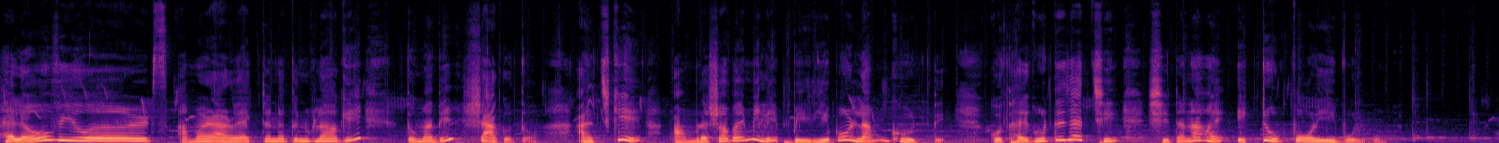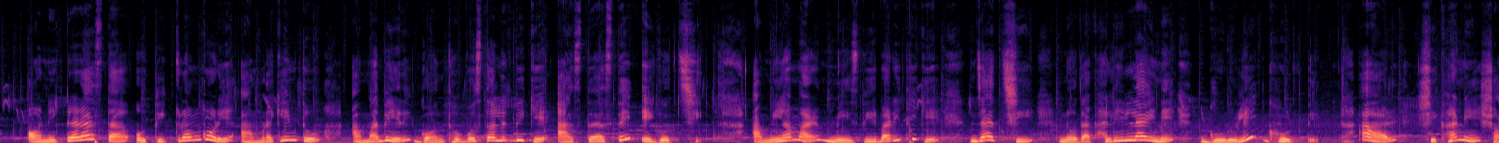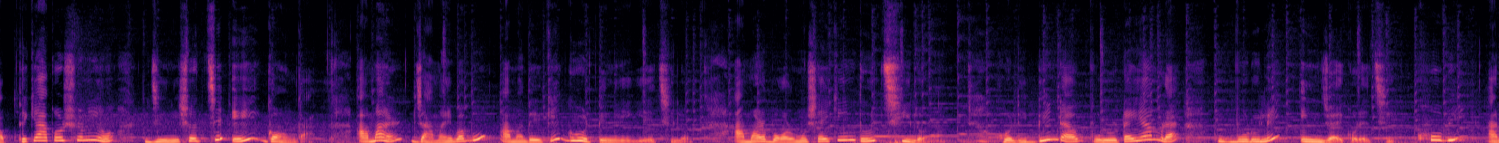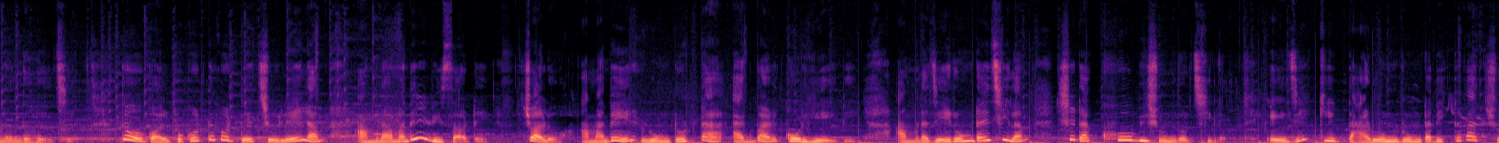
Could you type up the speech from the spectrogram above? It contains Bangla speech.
হ্যালো ভিউয়ার্স আমার আরও একটা নতুন ব্লগে তোমাদের স্বাগত। আজকে আমরা সবাই মিলে বেরিয়ে পড়লাম ঘুরতে। কোথায় ঘুরতে যাচ্ছি সেটা না হয় একটু পরেই বলব। অনেকটা রাস্তা অতিক্রম করে আমরা কিন্তু আমাদের গন্তব্যস্থলের দিকে আস্তে আস্তে এগোচ্ছি। আমি আমার মেজদির বাড়ি থেকে যাচ্ছি নোদাখালির লাইনে গুরুলে ঘুরতে। আর সেখানে সবথেকে আকর্ষণীয় জিনিস হচ্ছে এই গঙ্গা। আমার জামাইবাবু আমাদেরকে ঘুরতে নিয়ে গিয়েছিল। আমার বর্মশাই কিন্তু ছিল না। হোলির দিনটা পুরোটাই আমরা বুড়ুলে এনজয় করেছি। খুবই আনন্দ হয়েছে। তো গল্প করতে করতে চলে এলাম আমরা আমাদের রিসর্টে চলো আমাদের রুম ট্যুরটা একবার করিয়েই দিই। আমরা যেই রুমটায় ছিলাম সেটা খুবই সুন্দর ছিল। এই যে কি দারুণ রুমটা দেখতে পাচ্ছ?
